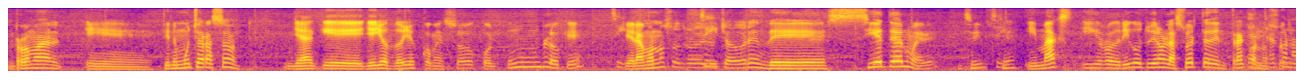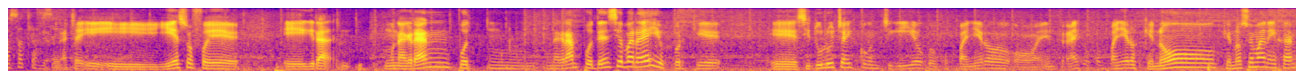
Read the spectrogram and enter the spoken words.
Roma eh, tiene mucha razón, ya que Yeyos Doyos comenzó con un bloque, Sí. que éramos nosotros los Sí. luchadores de 7 a 9, sí, y Max y Rodrigo tuvieron la suerte de entrar de con entrar con nosotros. Y, y- y eso fue eh, gra- una, gran una gran potencia para ellos, porque eh, si tú lucháis con chiquillos, con compañeros, o entrenáis con compañeros que no, que no se manejan,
